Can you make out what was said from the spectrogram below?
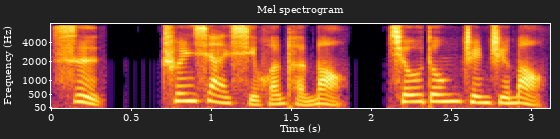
四、春夏喜欢盆帽，秋冬针织帽。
